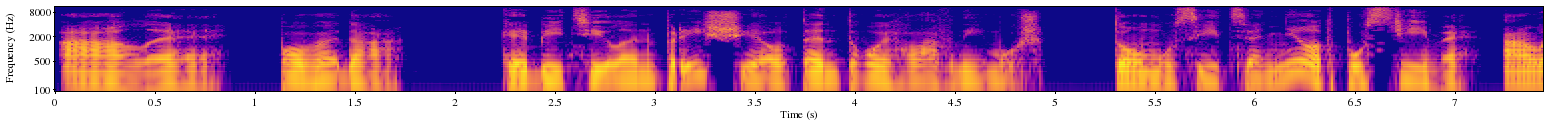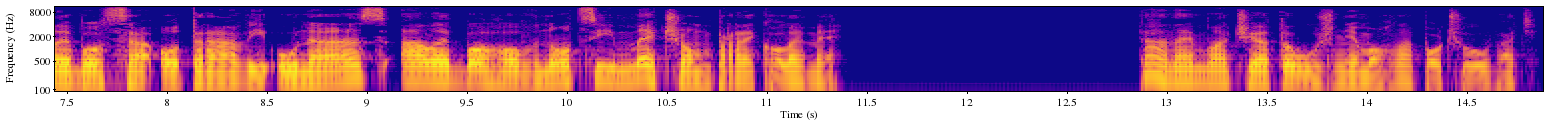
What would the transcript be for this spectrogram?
Ale, povedá, keby ti len prišiel ten tvoj hlavný muž, tomu síce neodpustíme, alebo sa otrávi u nás, alebo ho v noci mečom prekoleme. Tá najmladšia to už nemohla počúvať.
